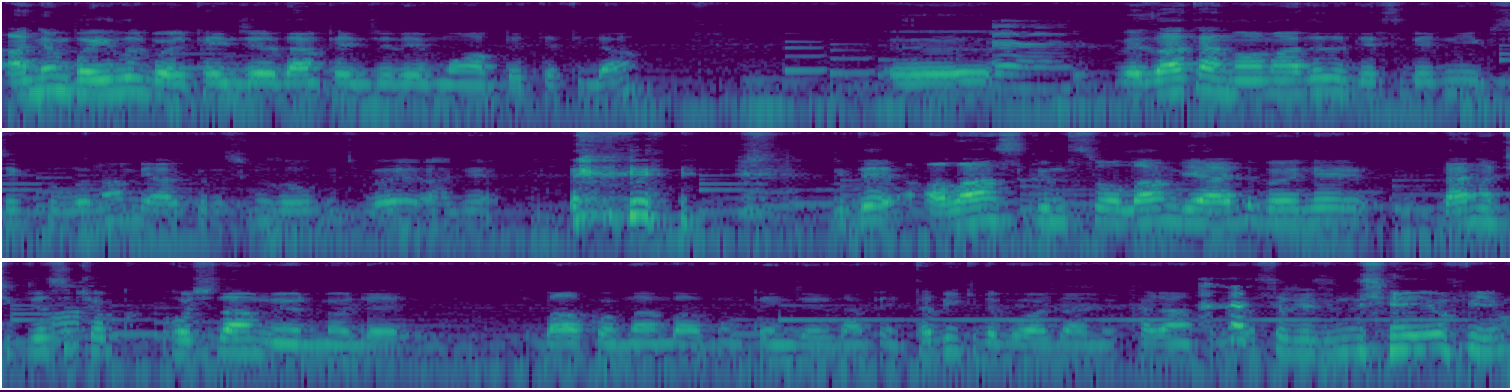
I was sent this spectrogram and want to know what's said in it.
Annem bayılır böyle pencereden pencereye muhabbete filan. Ee, Evet. ve zaten normalde de desibelini yüksek kullanan bir arkadaşımız olduğu için böyle hani bir de alan sıkıntısı olan bir yerde böyle ben açıkçası çok hoşlanmıyorum öyle balkondan balkona pencereden pencere. Tabii ki de bu arada hani karantina sürecinde şey yapayım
